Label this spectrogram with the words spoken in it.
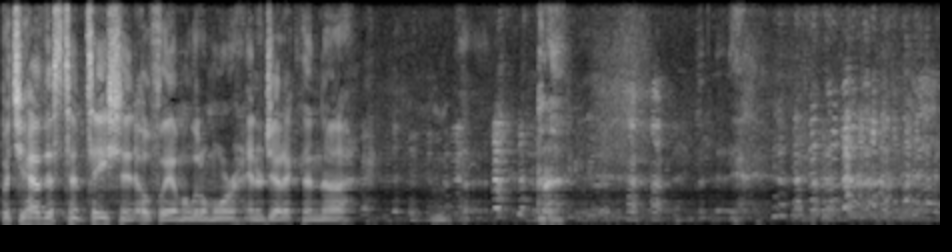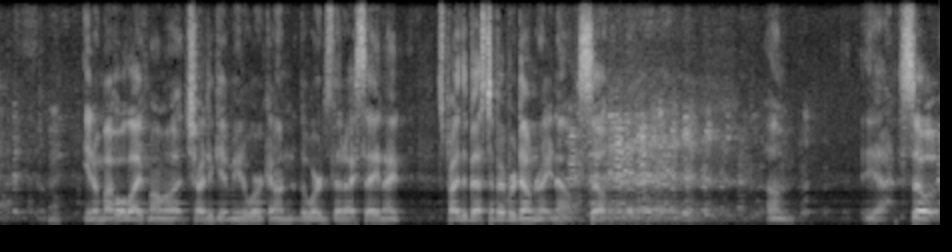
but you have this temptation. Hopefully, I'm a little more energetic than. Uh, you know, my whole life, Mama tried to get me to work on the words that I say, and I, it's probably the best I've ever done right now. So, um, yeah. So,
